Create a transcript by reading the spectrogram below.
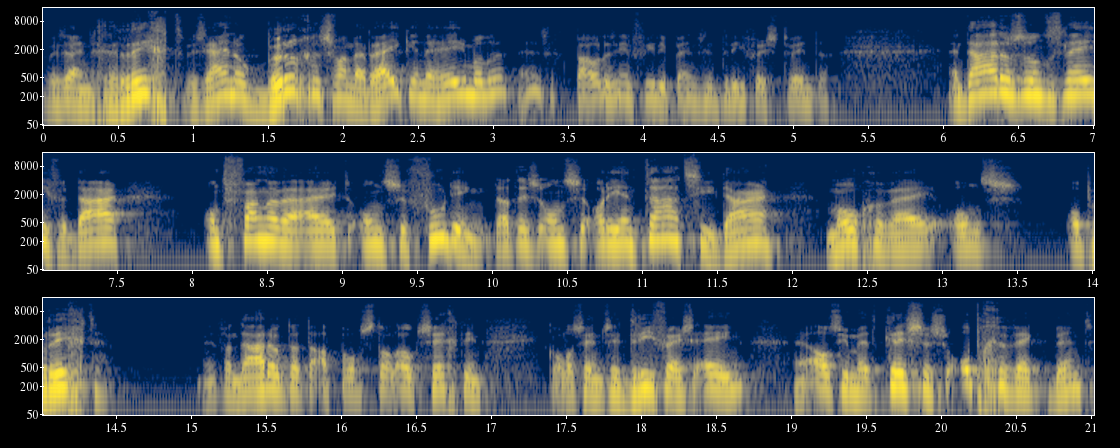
We zijn gericht, we zijn ook burgers van een rijk in de hemelen, zegt Paulus in Filippenzen 3, vers 20. En daar is ons leven, daar ontvangen we uit onze voeding. Dat is onze oriëntatie, daar mogen wij ons op richten. En vandaar ook dat de apostel ook zegt in Colossense 3, vers 1, als u met Christus opgewekt bent,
